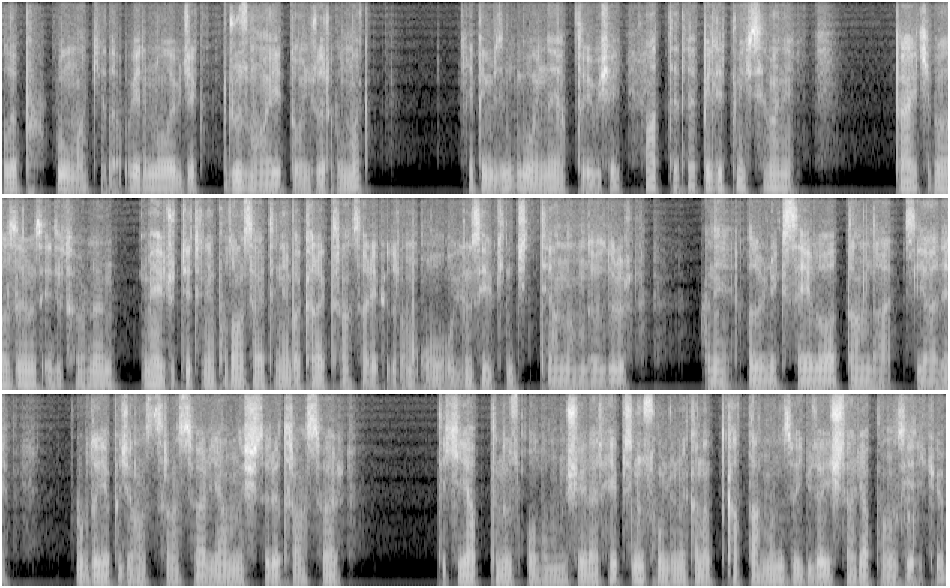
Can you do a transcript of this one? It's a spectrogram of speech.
alıp bulmak ya da verimli olabilecek ucuz maliyette oyuncuları bulmak hepimizin bu oyunda yaptığı bir şey. Maddede belirtmek istedim hani belki bazılarınız editörden mevcut yeteneğe, potansiyel yeteneğe bakarak transfer yapıyordur ama o oyun zevkini ciddi anlamda öldürür. Hani az önceki save load'dan da ziyade burada yapacağınız transfer yanlışları, transferdeki yaptığınız olumlu şeyler hepsinin sonucuna kanıt katlanmanız ve güzel işler yapmanız gerekiyor.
